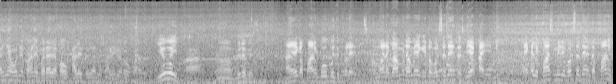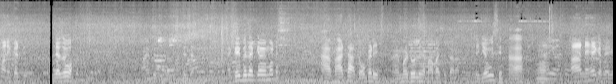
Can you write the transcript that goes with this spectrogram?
અહીંયા હોતે પાણી ભરાઈ જાય પાવ ખાલી તો એટલે ખાલી કરો પડે એવું હોય? હા. હા બરાબર છે હા એ કે પાણી બહુ બધું ભરાઈ જાય છે. અમારા ગામડામાં એક એટલો વરસાદ આવે ને તો દેખાય નહીં. અહીં ખાલી પાંચ મિનિટ વરસાદ આવે ને તો પાણી પાણી કરી દે. એટલે જુઓ. બધું. કઈ બજાર કહેવાય મોટે? હા ભાઠા ચોકડી. હા મઢુલી છે બાબા સીતારામ કેવું છે? હા. હા. હા ને હે કે ભાઈ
